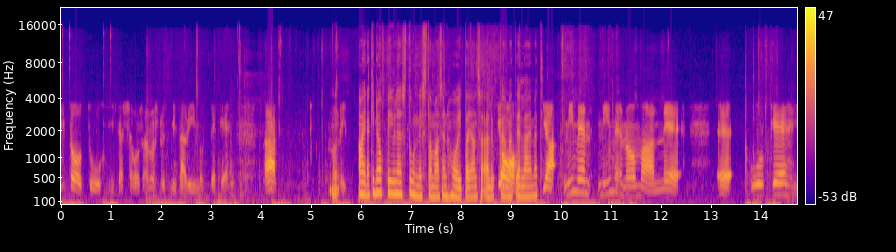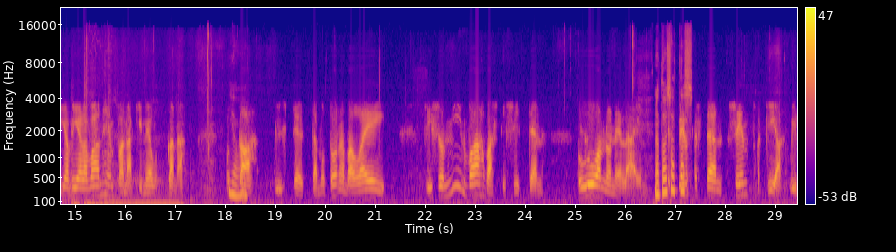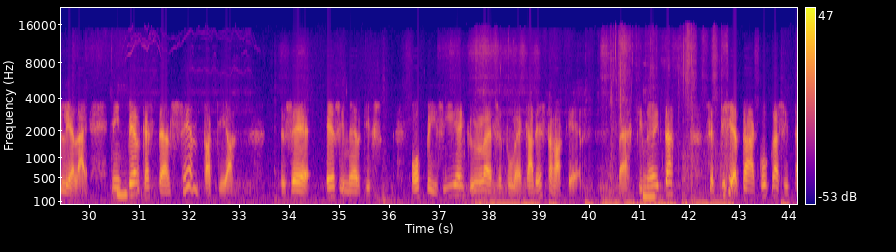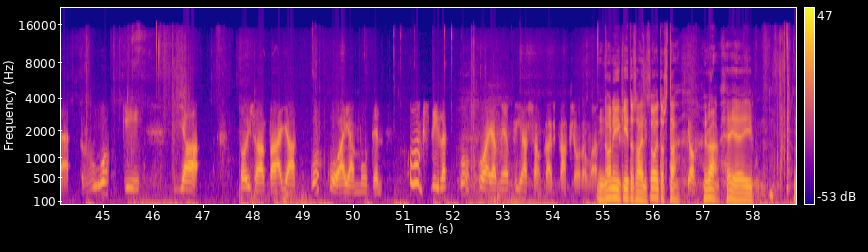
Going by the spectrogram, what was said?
sitoutuu, mitä se on sanoisi nyt, mitä linnut tekee. Ää, no niin. niin. Ainakin ne oppii yleensä tunnistamaan sen hoitajansa älykkäämmät Joo, eläimet. ja nimen, nimenomaan ne kulkee ja vielä vanhempanakin neukkana ottaa Joo. yhteyttä, mutta oravalla ei, siis on niin vahvasti sitten luonnoneläin. No toisaalta pelkästään sen takia, villieläin, niin mm. pelkästään sen takia se esimerkiksi oppii siihen kyllä, että se tulee kädestä hakeen pähkinöitä. Mm se tietää, kuka sitä ruokkii ja toisaalta ajaa koko ajan muuten. Onko niillä koko ajan meidän pihassa on myös kaksi oravaa? No niin, kiitos Aili soitosta. Joo. Hyvä, hei hei. 020317600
